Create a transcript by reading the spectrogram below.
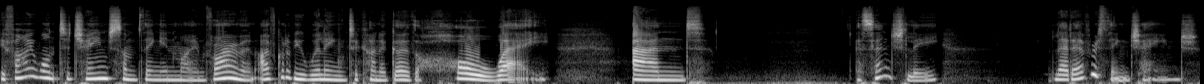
if I want to change something in my environment, I've got to be willing to kind of go the whole way. And essentially let everything change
